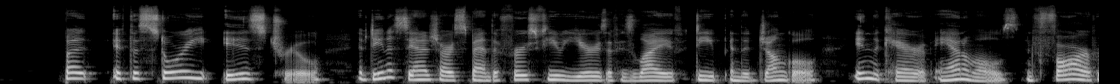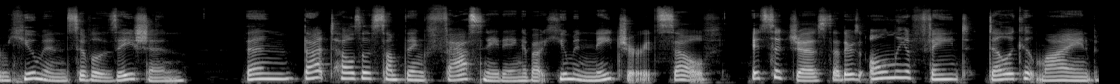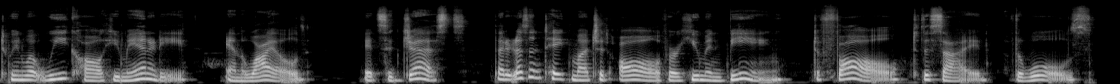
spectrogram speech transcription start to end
But if the story is true, if Dina Sanichar spent the first few years of his life deep in the jungle, in the care of animals, and far from human civilization, then that tells us something fascinating about human nature itself. It suggests that there's only a faint, delicate line between what we call humanity and the wild. It suggests that it doesn't take much at all for a human being to fall to the side of the wolves.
